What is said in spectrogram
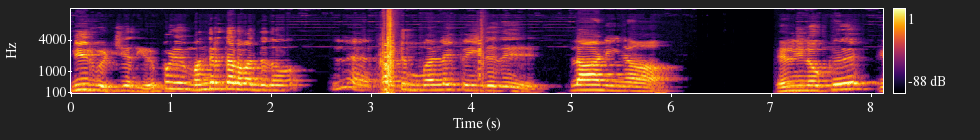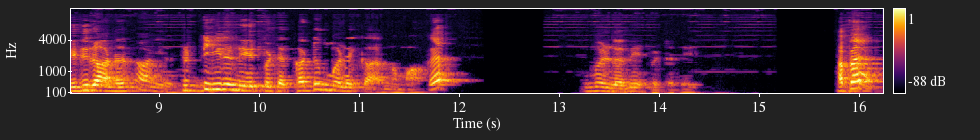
நீர்வீழ்ச்சி அது எப்படி மந்திரத்தால வந்ததோ? இல்ல கடும் மழை பெய்தது. லானினா. எல்லினோக்கு எதிரானது லானினா. திடீரென ஏற்பட்ட கடும் மழை காரணமாக வெள்ளம் ஏற்பட்டது. அப்ப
